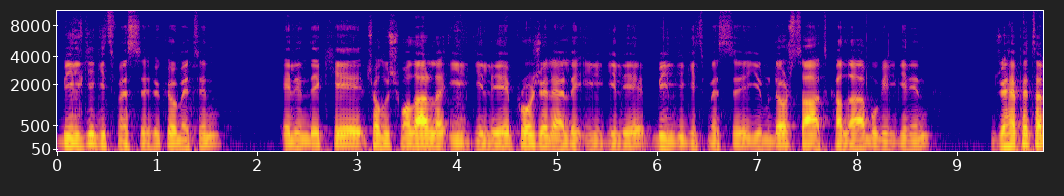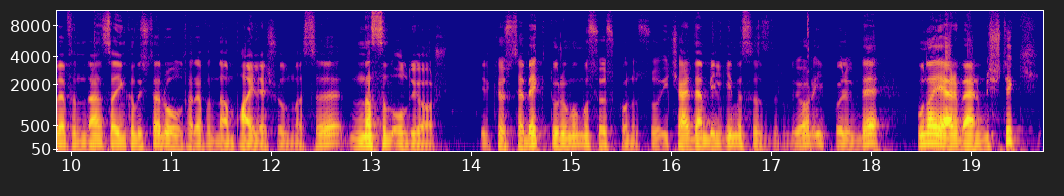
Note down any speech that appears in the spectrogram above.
bilgi gitmesi, hükümetin elindeki çalışmalarla ilgili, projelerle ilgili bilgi gitmesi 24 saat kala bu bilginin CHP tarafından, Sayın Kılıçdaroğlu tarafından paylaşılması nasıl oluyor? Bir köstebek durumu mu söz konusu? İçeriden bilgi mi sızdırılıyor? İlk bölümde buna yer vermiştik.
